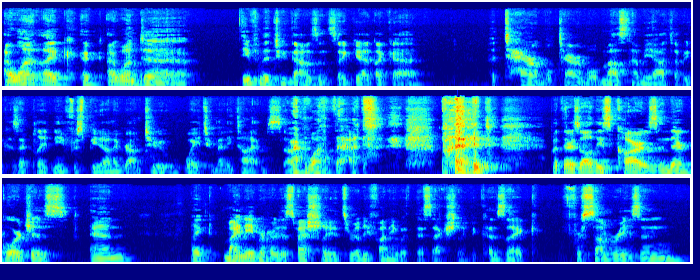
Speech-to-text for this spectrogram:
I want like a, I want uh, even the 2000s. Like you had like a a terrible, terrible Mazda Miata because I played Need for Speed Underground 2 way too many times. So I want that. but but there's all these cars and they're gorgeous. And like my neighborhood especially, it's really funny with this actually because like for some reason,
